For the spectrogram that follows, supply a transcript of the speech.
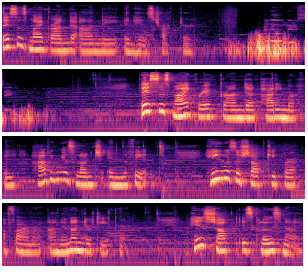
This is my granda Andy in his tractor. Hello, Lucy. This is my great granddad Paddy Murphy having his lunch in the field. He was a shopkeeper, a farmer, and an undertaker. His shop is closed now,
